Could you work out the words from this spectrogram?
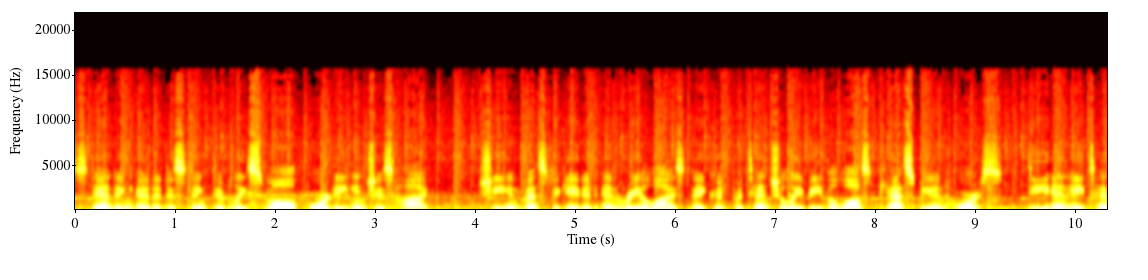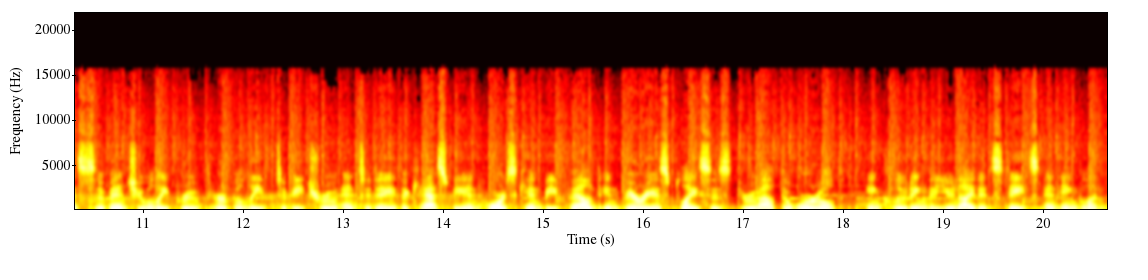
Standing at a distinctively small 40 inches high, she investigated and realized they could potentially be the lost Caspian horse. DNA tests eventually proved her belief to be true and today the Caspian horse can be found in various places throughout the world, including the United States and England.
